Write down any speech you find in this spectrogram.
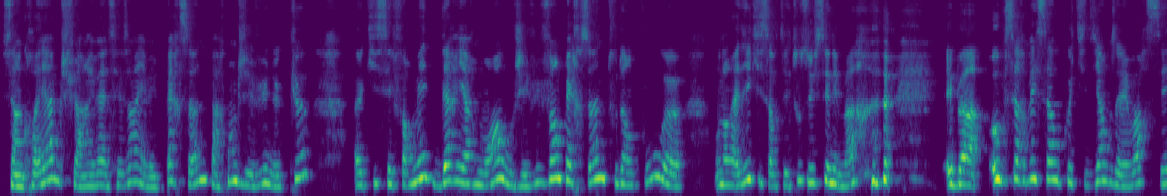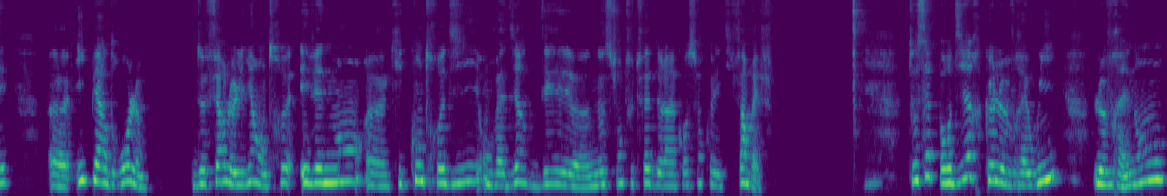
c'est incroyable, je suis arrivée à 16 heures, il n'y avait personne. Par contre, j'ai vu une queue euh, qui s'est formée derrière moi, où j'ai vu 20 personnes tout d'un coup. Euh, on aurait dit qu'ils sortaient tous du cinéma. et eh ben, observez ça au quotidien, vous allez voir, c'est euh, hyper drôle de faire le lien entre événements qui contredit, on va dire, des notions toutes faites de l'inconscient collectif. Enfin bref. Tout ça pour dire que le vrai oui, le vrai non,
